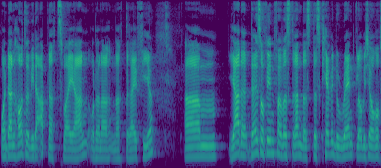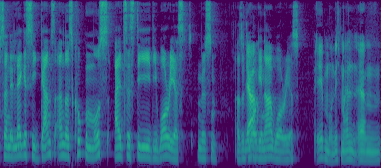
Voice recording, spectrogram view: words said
und dann haut er wieder ab nach zwei Jahren oder nach, nach drei, vier. Ähm, ja, da, da ist auf jeden Fall was dran, dass, dass Kevin Durant, glaube ich, auch auf seine Legacy ganz anders gucken muss, als es die, die Warriors müssen. Also die Ja. Original-Warriors. Eben, und ich meine, ähm,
